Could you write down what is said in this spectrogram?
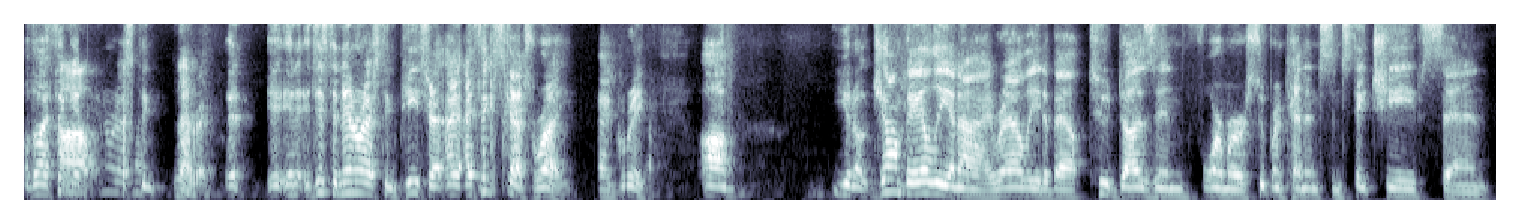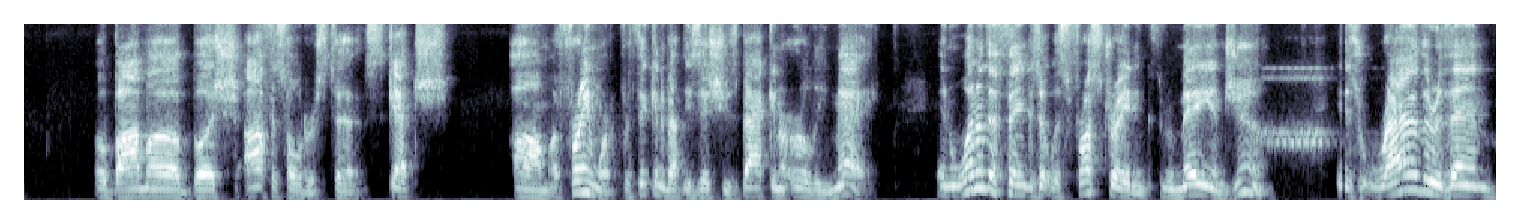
Although I think uh, an interesting, right. it, it, it, just an interesting piece. I, I, think Scott's right. I agree. Um, you know, John Bailey and I rallied about two dozen former superintendents and state chiefs and Obama, Bush office holders to sketch um, a framework for thinking about these issues back in early May. And one of the things that was frustrating through May and June is rather than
